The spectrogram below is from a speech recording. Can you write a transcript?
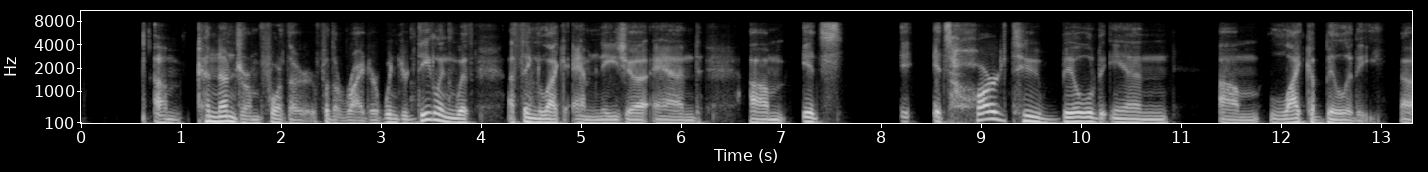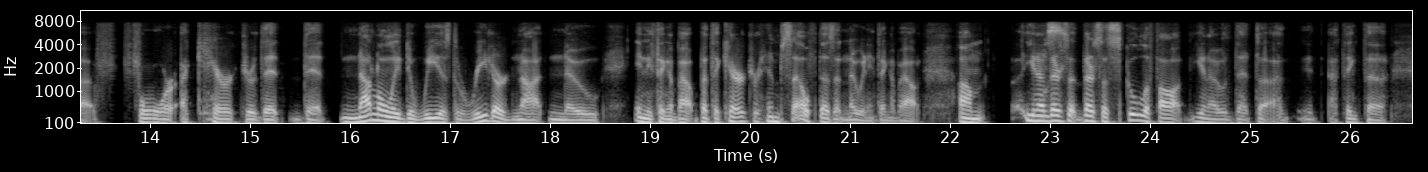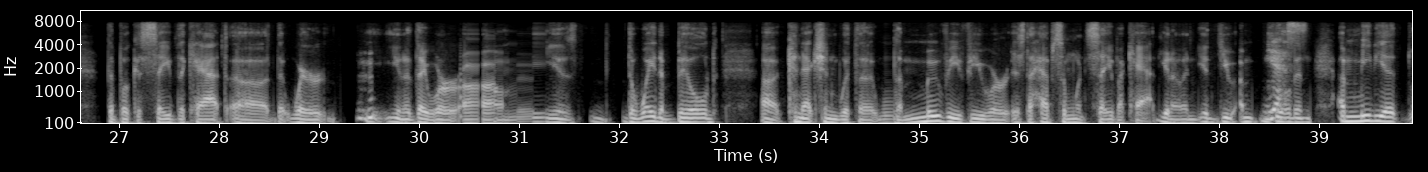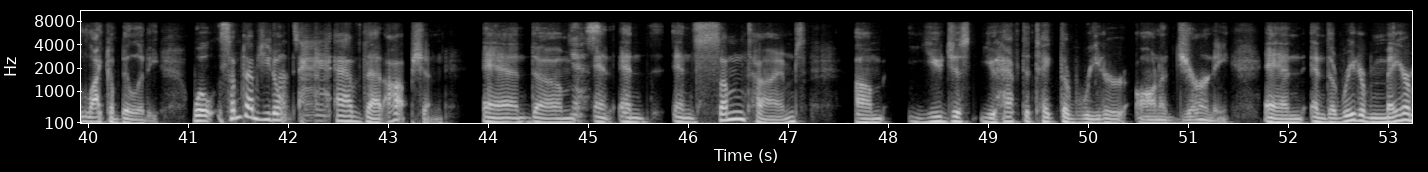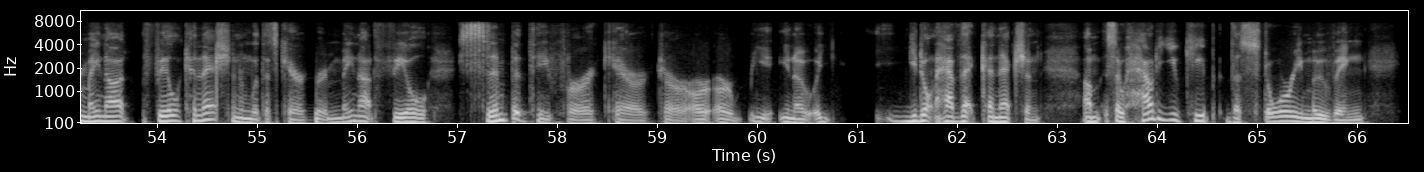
um conundrum for the for the writer when you're dealing with a thing like amnesia and um it's it, it's hard to build in um likability uh, for a character that that not only do we as the reader not know anything about, but the character himself doesn't know anything about. Um, you know, there's a there's a school of thought, you know, that uh, it, I think the the book is Save the Cat, uh, that where mm-hmm. you know they were um, is the way to build uh, connection with the with the movie viewer is to have someone save a cat, you know, and you, you um, yes. build an immediate likability. Well, sometimes you don't have that option, and um, yes. and and and sometimes um, you just you have to take the reader on a journey. And and the reader may or may not feel connection with this character. It may not feel sympathy for a character or or you know you don't have that connection. Um so how do you keep the story moving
